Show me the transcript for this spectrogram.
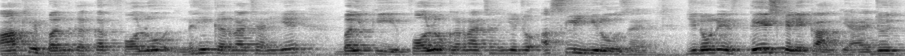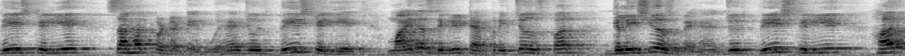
आँखें बंद कर कर फॉलो नहीं करना चाहिए, बल्कि फॉलो करना चाहिए जो असली हीरोज हैं, जिन्होंने इस देश के लिए काम किया है, जो इस देश के लिए सरहद पर डटे हुए हैं, जो इस देश के लिए माइनस डिग्री टेम्परेचर्स पर ग्लेशियर्स में हैं, जो इस देश के लिए हर,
